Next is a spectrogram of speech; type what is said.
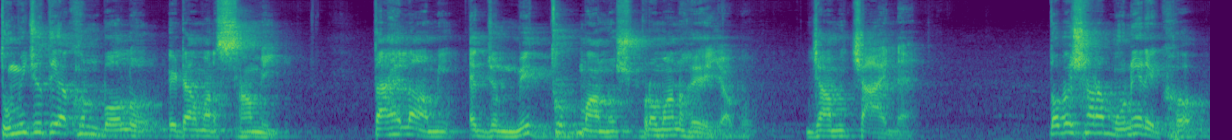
তুমি যদি এখন বলো, এটা আমার স্বামী, তাহলে আমি একজন মিথ্যুক মানুষ, প্রমাণ হয়ে যাব যা আমি চাই না। তবে সারা মনে রেখো,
